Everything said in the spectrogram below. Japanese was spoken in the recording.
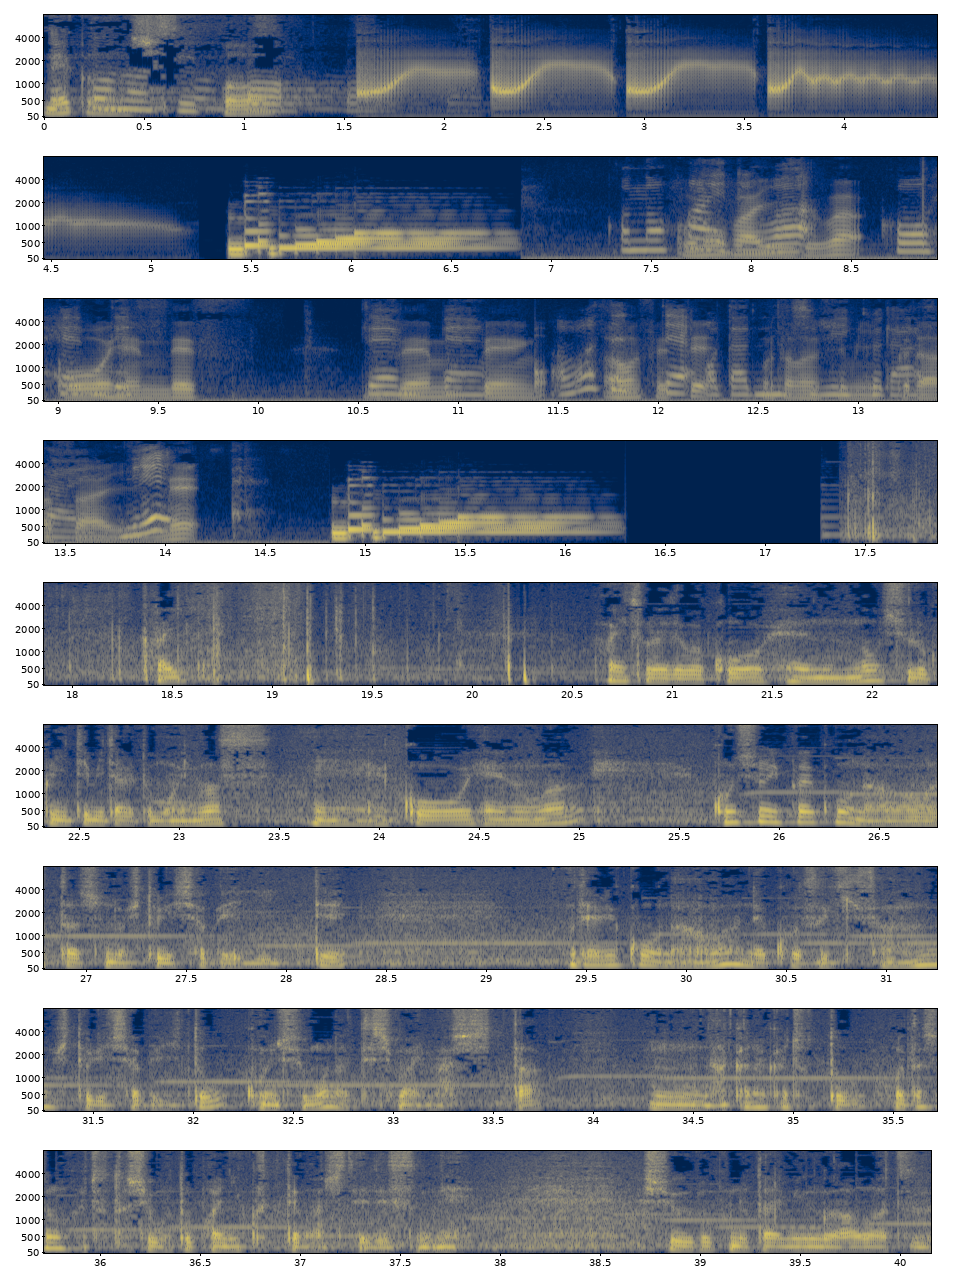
猫のしっぽこのファァイルは後後編です。前編合わせてお楽しみくださいね。はいはいそれでは後編の収録に行ってみたいと思います、えー後編はえー今週のいっぱいコーナーは私の一人喋りでお便りコーナーは猫好きさんの一人喋りと今週もなってしまいました。うんなかなかちょっと私の方がちょっと仕事パニックってましてですね。収録のタイミングが合わず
